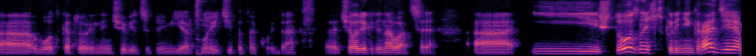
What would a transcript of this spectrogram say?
а, вот, который нынче вице-премьер, ну и типа такой, да, человек-реновация. А, и что значит в Калининграде,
